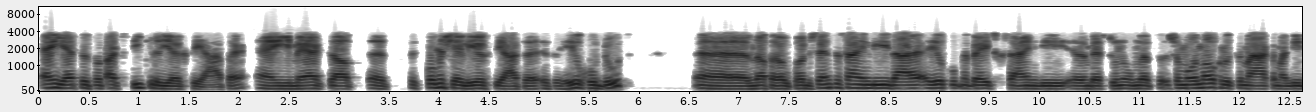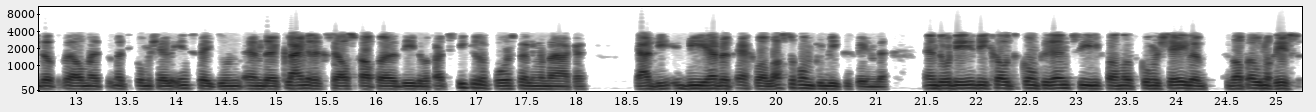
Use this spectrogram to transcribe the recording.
En je hebt het wat artistiekere jeugdtheater. En je merkt dat het, het commerciële jeugdtheater het heel goed doet. Eh, dat er ook producenten zijn die daar heel goed mee bezig zijn, die hun best doen om dat zo mooi mogelijk te maken, maar die dat wel met, met die commerciële insteek doen. En de kleinere gezelschappen die de wat artistiekere voorstellingen maken, ja, die, die hebben het echt wel lastig om publiek te vinden. En door die, die grote concurrentie van dat commerciële, wat ook nog eens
